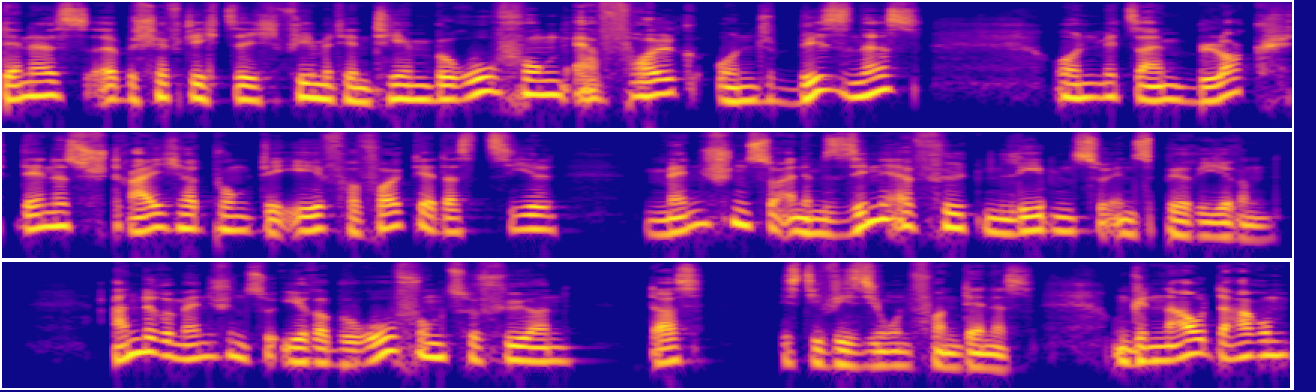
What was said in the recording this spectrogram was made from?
Dennis äh, beschäftigt sich viel mit den Themen Berufung, Erfolg und Business. Und mit seinem Blog dennisstreichert.de verfolgt er das Ziel, Menschen zu einem sinnerfüllten Leben zu inspirieren. Andere Menschen zu ihrer Berufung zu führen, das ist die Vision von Dennis. Und genau darum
